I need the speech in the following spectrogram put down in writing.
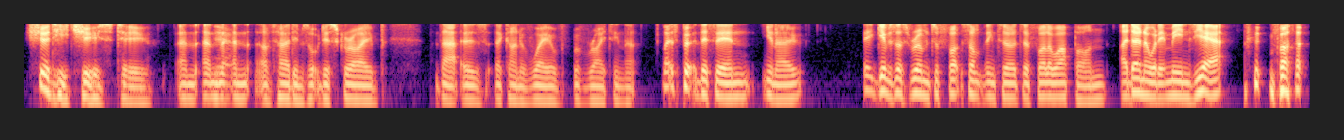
should he choose to. And and Yeah. and I've heard him sort of describe that as a kind of way of, of writing that. Let's put this in. You know, it gives us room to fo- something to to follow up on. I don't know what it means yet, but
